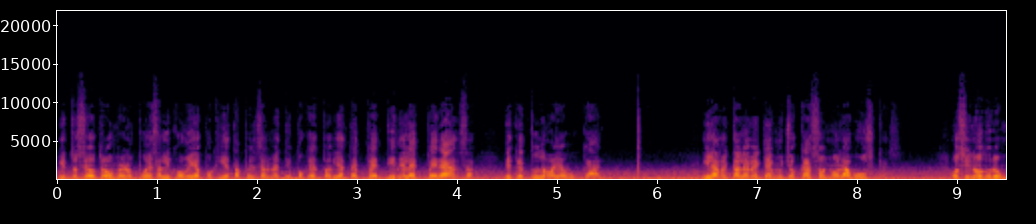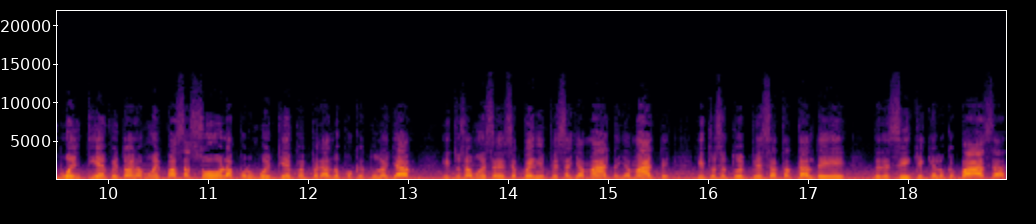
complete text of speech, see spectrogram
y entonces otro hombre no puede salir con ella porque ella está pensando en ti, porque todavía tiene la esperanza de que tú la vayas a buscar. Y lamentablemente en muchos casos no la buscas. O si no dura un buen tiempo, entonces la mujer pasa sola por un buen tiempo esperando porque tú la llames. Y entonces la mujer se desespera y empieza a llamarte, a llamarte. Y entonces tú empiezas a tratar de, decir qué es lo que pasa.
